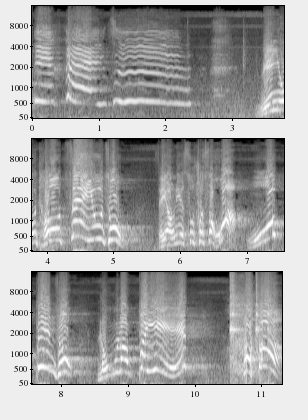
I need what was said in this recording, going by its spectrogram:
的孩子！冤有头，债有主，只要你说出实话，我便走，龙狼不言。哈哈，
